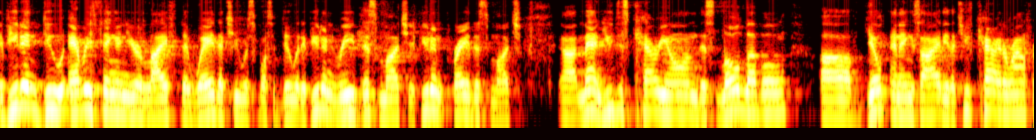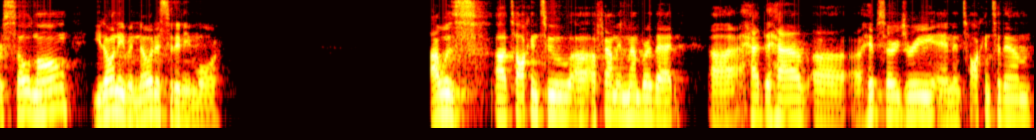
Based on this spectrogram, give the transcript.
if you didn't do everything in your life the way that you were supposed to do it, if you didn't read this much, if you didn't pray this much, uh, man, you just carry on this low level of guilt and anxiety that you've carried around for so long, you don't even notice it anymore. I was uh, talking to a family member that uh, had to have a, a hip surgery, and in talking to them,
